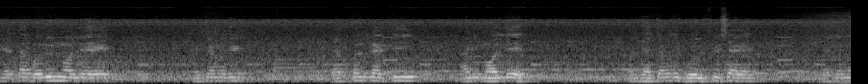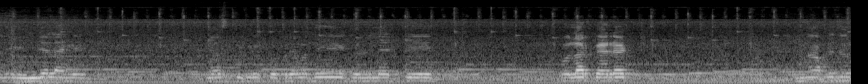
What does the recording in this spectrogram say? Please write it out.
हे आता बलून मॉले आहेत त्याच्यामध्ये ॲपल पॅटी आणि मॉले आहेत. तर त्याच्यामध्ये गोल्डफिश आहेत. त्याच्यामध्ये एंजल आहेत प्लस तिकडे कोपऱ्यामध्ये ठेवलेले आहेत ते. पोलार पॅरट पुन्हा आपले जो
